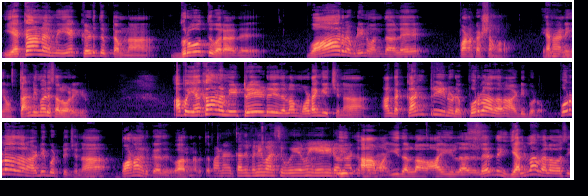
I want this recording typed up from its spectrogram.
எக்கானமியை கெடுத்துட்டோம்னா growth வராது. வார் அப்படின்னு வந்தாலே பண கஷ்டம் வரும். ஏன்னா நீங்கள் தண்ணி மாதிரி செலவழிக்கணும். அப்போ எக்கானமி ட்ரேடு இதெல்லாம் முடங்கிச்சுன்னா அந்த கண்ட்ரியினுடைய பொருளாதாரம் அடிபடும். பொருளாதாரம் அடிபட்டுச்சுன்னா பணம் இருக்காது வார் நடத்த பணம் இருக்காது விலைவாசி உயர்வும் ஏறிடும் இது- நாட்டுக்குள்ள. ஆமா இதெல்லாம் ஆயில் அதுலேருந்து எல்லாம் விலைவாசி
